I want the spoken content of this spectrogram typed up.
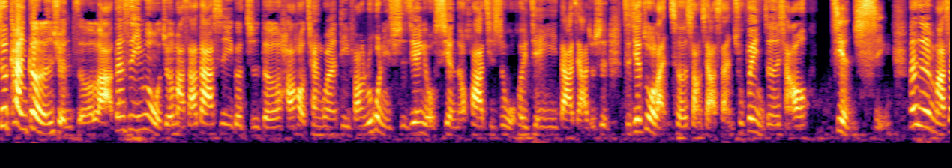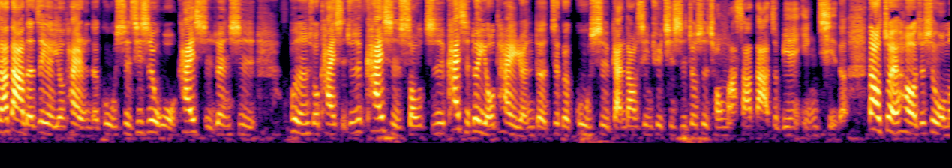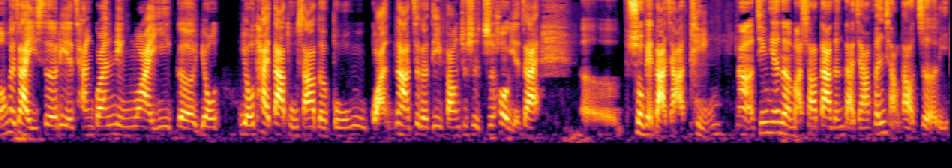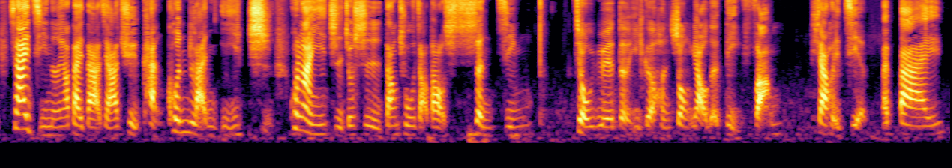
就看个人选择啦。但是因为我觉得马萨大是一个值得好好参观的地方，如果你时间有限的话，其实我会建议大家就是直接坐缆车上下山，除非你真的想要。践行，但是玛莎大的这个犹太人的故事，其实我开始认识，不能说开始，就是开始熟知，开始对犹太人的这个故事感到兴趣，其实就是从玛莎大这边引起的。到最后，就是我们会在以色列参观另外一个犹犹太大屠杀的博物馆，那这个地方就是之后也在。呃，说给大家听。那今天的玛莎大跟大家分享到这里，下一集呢要带大家去看昆兰遗址。昆兰遗址就是当初找到圣经旧约的一个很重要的地方。下回见，拜拜。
